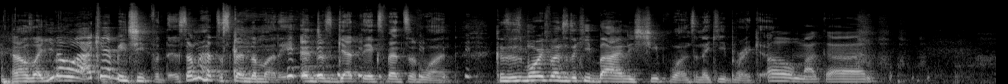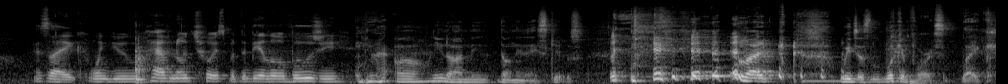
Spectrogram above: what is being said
And I was like, you know what? I can't be cheap with this. I'm gonna have to spend the money and just get the expensive one. Because it's more expensive to keep buying these cheap ones and they keep breaking. oh my god. It's like when you have no choice but to be a little bougie. You Well, you know, I need don't need an excuse. like we just looking for like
